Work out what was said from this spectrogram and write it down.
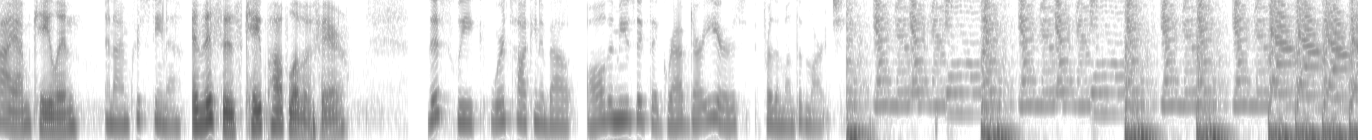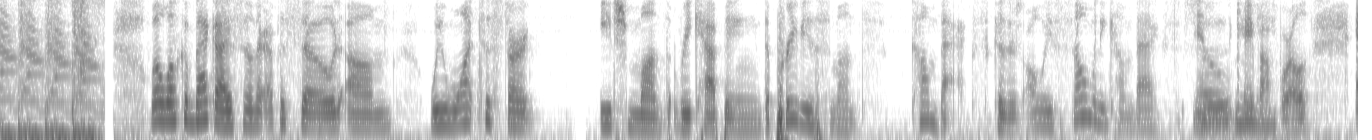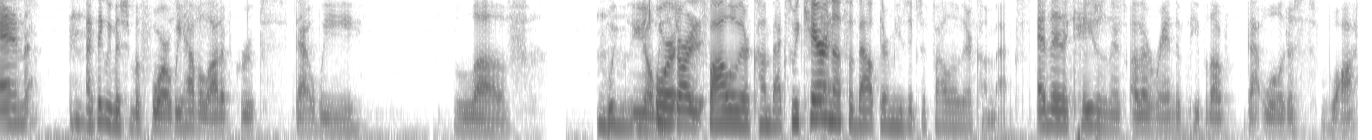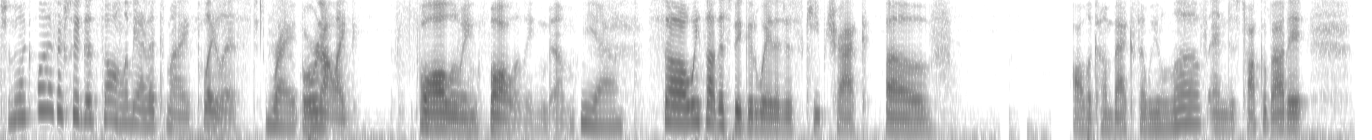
Hi, I'm Kaylin, And I'm Christina. and this is K-pop Love Affair. This week, we're talking about all the music that grabbed our ears for the month of March. Well, welcome back, guys, to another episode. Um, we want to start each month recapping the previous month's comebacks because there's always so many comebacks So in the K-pop many. world, and I think we mentioned before we have a lot of groups that we love. We, mm-hmm. you know, we or started follow their comebacks. We care enough about their music to follow their comebacks. And then occasionally there's other random people that, that will just watch and they're like, oh, that's actually a good song. Let me add that to my playlist. Right. But we're not like following, following them. Yeah. So we thought this would be a good way to just keep track of all the comebacks that we love and just talk about it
